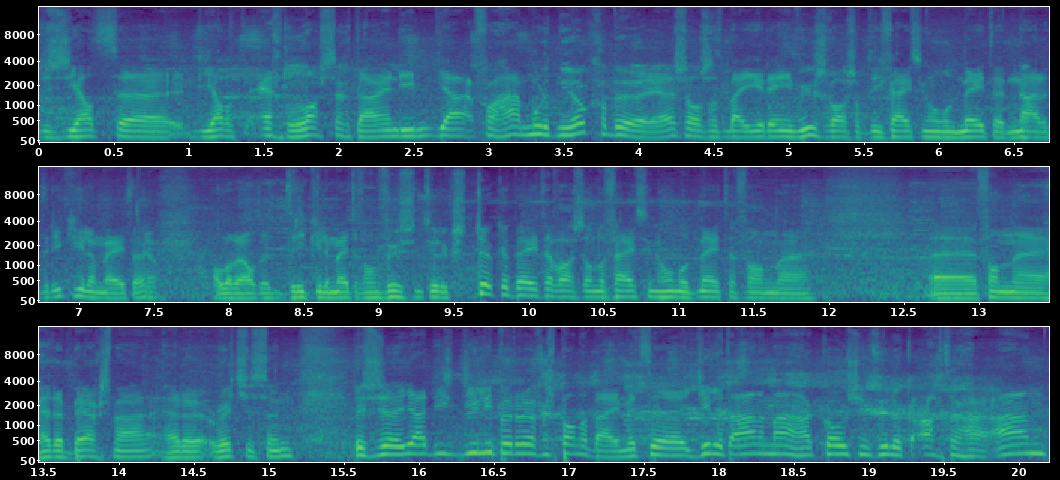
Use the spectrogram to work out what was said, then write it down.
dus die had, uh, die had het echt lastig daar. En die, ja, voor haar moet het nu ook gebeuren. Hè? Zoals het bij Irene Wus was op die 1500 meter na de 3 kilometer. Ja. Alhoewel de 3 kilometer van Wus natuurlijk stukken beter was dan de 1500 meter van... Uh, van Hedder Bergsma, Hedder Richardson. Dus ja, die, die liep er gespannen bij. Met Jillet Anema, haar coach natuurlijk achter haar aan.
